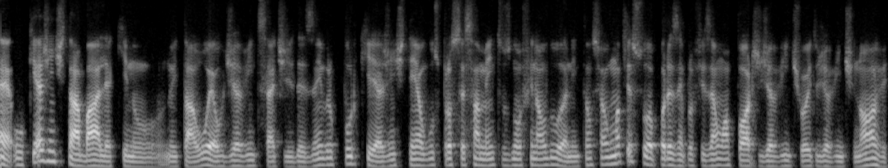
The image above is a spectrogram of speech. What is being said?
É, o que a gente trabalha aqui no, no Itaú é o dia 27 de dezembro, porque a gente tem alguns processamentos no final do ano. Então, se alguma pessoa, por exemplo, fizer um aporte dia 28, dia 29,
